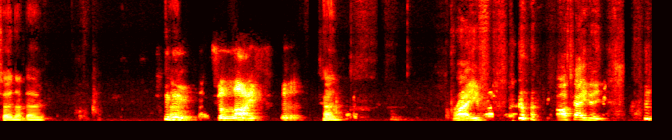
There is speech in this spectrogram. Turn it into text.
turn that down. for life. Can. brave. Arcady.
